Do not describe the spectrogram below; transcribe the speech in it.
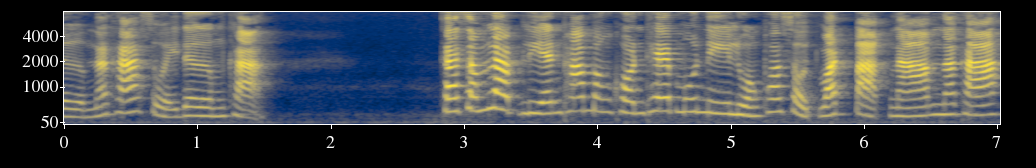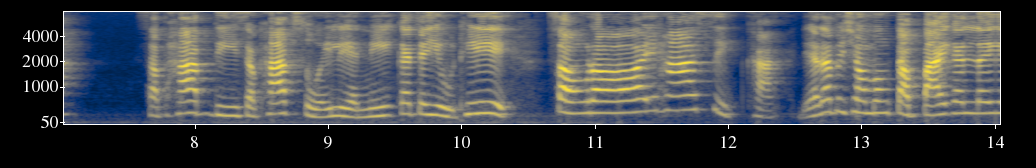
เดิมๆนะคะ สวยเดิมค่ะ ค่ะสำหรับเหรียญพระมงคลเทพมุนีหลวงพ่อสดวัดปากน้ำนะคะ สภาพดีสภาพสวยเหรียญนี้ก็จะอยู่ที่ 250 ค่ะ เดี๋ยวเราไปชมองต่อไปกันเลย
